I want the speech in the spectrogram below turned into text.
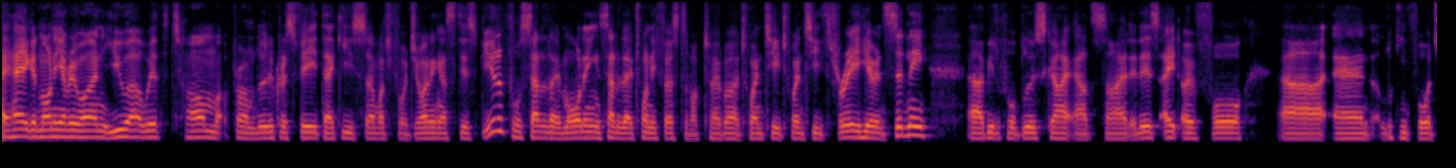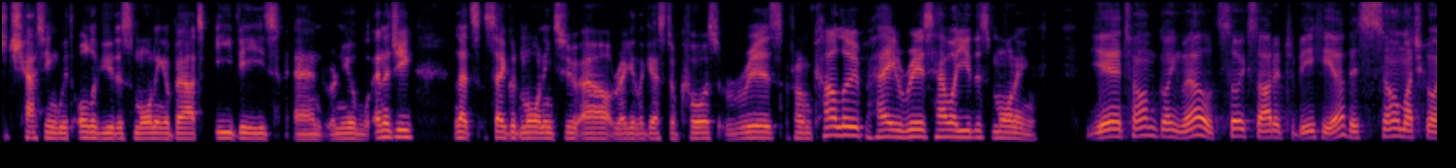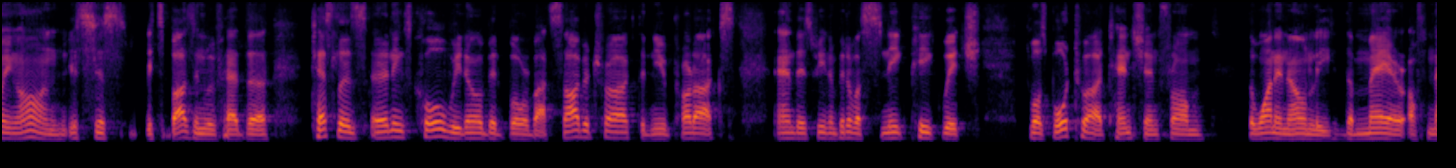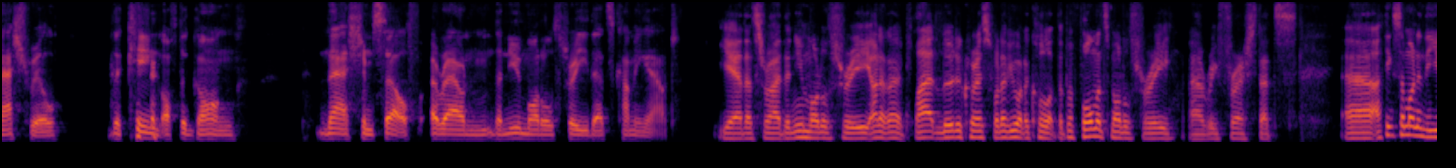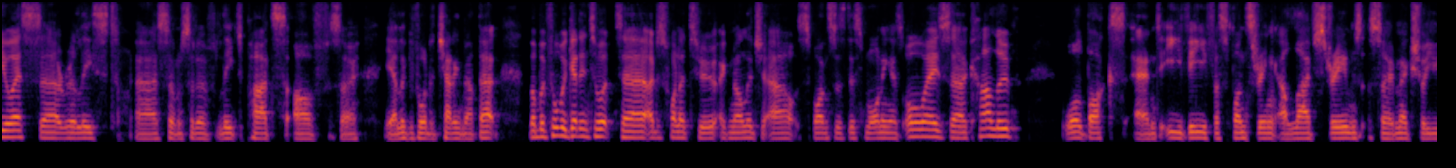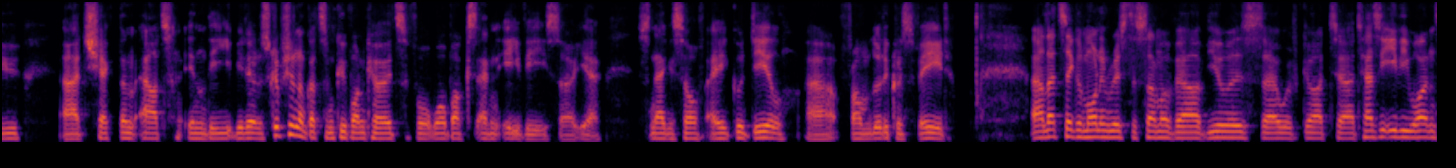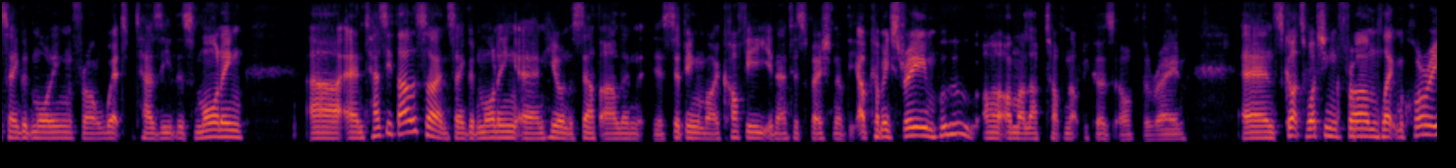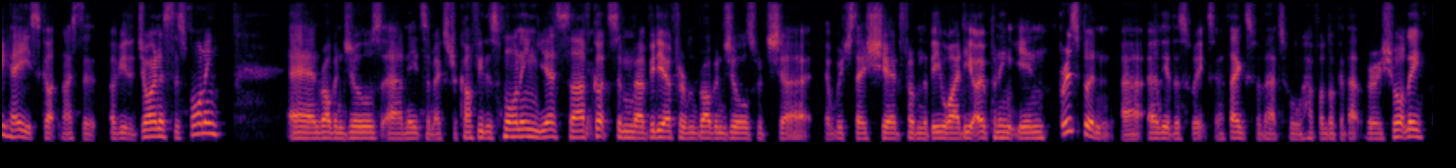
Hey, hey, good morning, everyone. You are with Tom from Ludicrous Feed. Thank you so much for joining us this beautiful Saturday morning, Saturday, 21st of October, 2023 here in Sydney. Uh, beautiful blue sky outside. It is 8.04 uh, and looking forward to chatting with all of you this morning about EVs and renewable energy. Let's say good morning to our regular guest, of course, Riz from Carloop. Hey, Riz, how are you this morning? Yeah, Tom, going well. So excited to be here. There's so much going on. It's just it's buzzing. We've had the Tesla's earnings call. We know a bit more about Cybertruck, the new products, and there's been a bit of a sneak peek which was brought to our attention from the one and only, the mayor of Nashville, the king of the gong, Nash himself, around the new Model 3 that's coming out. Yeah, that's right. The new Model 3, I don't know, Plaid, Ludicrous, whatever you want to call it, the Performance Model 3 uh, refresh. That's, uh, I think someone in the US uh, released uh, some sort of leaked parts of. So, yeah, looking forward to chatting about that. But before we get into it, uh, I just wanted to acknowledge our sponsors this morning, as always uh, Carloop, Wallbox, and EV for sponsoring our live streams. So, make sure you uh, check them out in the video description. I've got some coupon codes for Wallbox and EV. So, yeah snag yourself a good deal uh, from Ludicrous Feed. Uh, let's say good morning, Riz, to some of our viewers. Uh, we've got uh, Tassie EV1 saying good morning from Wet Tassie this morning. Uh, and Tassie Thylacine saying good morning. And here on the South Island, is sipping my coffee in anticipation of the upcoming stream woohoo, uh, on my laptop, not because of the rain. And Scott's watching from Lake Macquarie. Hey, Scott, nice to, of you to join us this morning. And Robin Jules uh, needs some extra coffee this morning. Yes, I've got some uh, video from Robin Jules, which uh, which they shared from the BYD opening in Brisbane uh, earlier this week. So thanks for that. We'll have a look at that very shortly.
